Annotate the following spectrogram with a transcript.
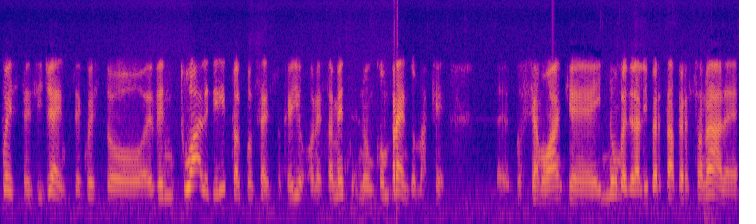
Queste esigenze, questo eventuale diritto al possesso, che io onestamente non comprendo, ma che eh, possiamo anche in nome della libertà personale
